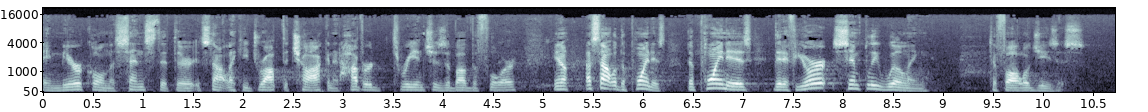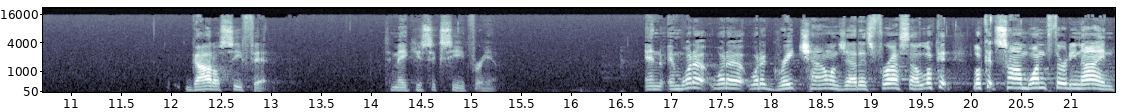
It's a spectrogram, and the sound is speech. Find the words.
a miracle in the sense that there, it's not like he dropped the chalk and it hovered three inches above the floor. You know, that's not what the point is. The point is that if you're simply willing to follow Jesus, God will see fit to make you succeed for him. And, and what, a, what, a, what a great challenge that is for us. Now, look at, look at Psalm 139,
